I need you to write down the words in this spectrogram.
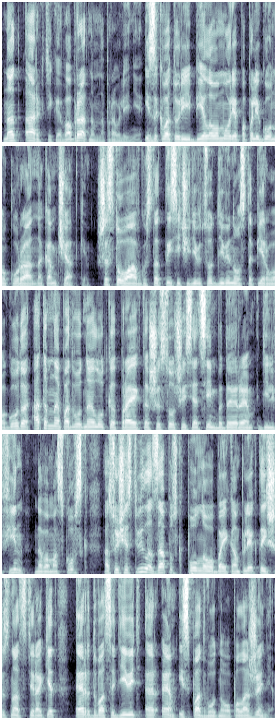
над Арктикой в обратном направлении, из акватории Белого моря по полигону Кура на Камчатке. 6 августа 1991 года атомная подводная лодка проекта 667 БДРМ «Дельфин» Новомосковск осуществила запуск полного боекомплекта из 16 ракет Р-29РМ из подводного положения.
